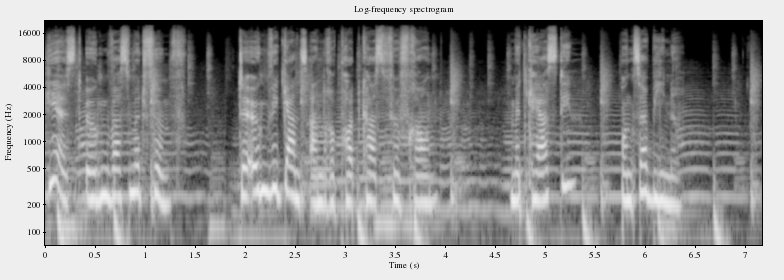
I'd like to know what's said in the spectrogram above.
Hier ist Irgendwas mit 5. Der irgendwie ganz andere Podcast für Frauen. Mit Kerstin und Sabine.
